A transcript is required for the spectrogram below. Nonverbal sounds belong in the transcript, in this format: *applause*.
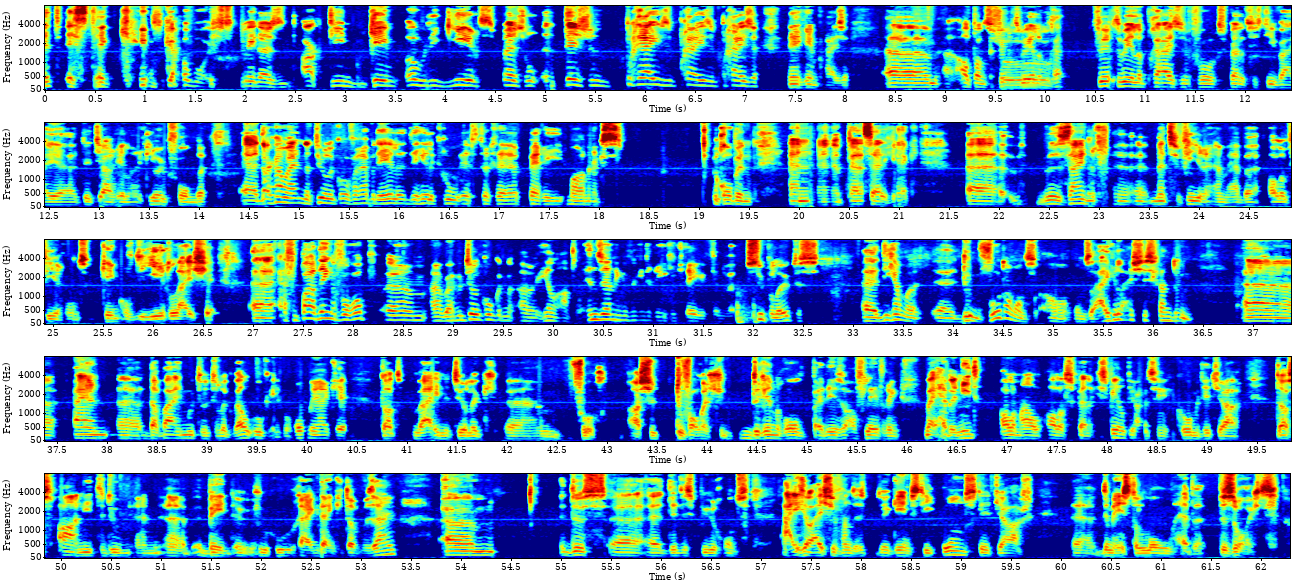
dit is de Game Cowboys 2018 Game of the Year Special Edition. Prijzen, prijzen, prijzen. Nee, geen prijzen. Ehm, althans, virtuele, Oeh. pri- virtuele prijzen voor spelletjes die wij eh, dit jaar heel erg leuk vonden. Eh, daar gaan wij het natuurlijk over hebben. De hele, de hele crew is er. eh, Perry, Marnix, Robin en Pat zei gek. Eh, we zijn er eh, eh, met z'n vieren en we hebben alle vier ons Game of the Year lijstje. Even een paar dingen voorop. Ehm, eh, we hebben natuurlijk ook een, heel aantal inzendingen van iedereen gekregen. Vinden we superleuk. Dus die gaan we doen voordat we ons, onze eigen lijstjes gaan doen. En daarbij moeten we natuurlijk wel ook even opmerken dat wij natuurlijk ehm, voor als je toevallig erin rolt bij deze aflevering, wij hebben niet allemaal alle spellen gespeeld die uit zijn gekomen dit jaar. Dat is A niet te doen en eh, B, hoe, hoe rijk denk je dat we zijn. Ehm, dus eh, eh, dit is puur ons eigen lijstje van de, games die ons dit jaar de meeste lol hebben bezorgd.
